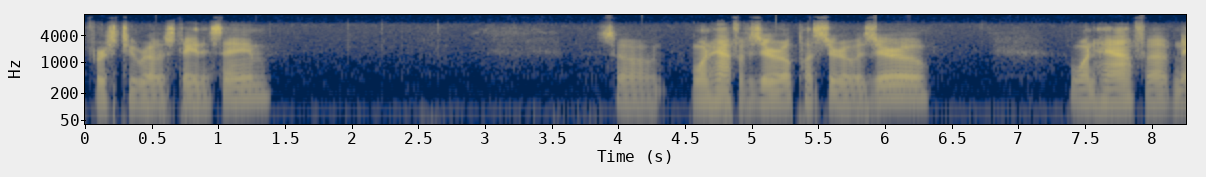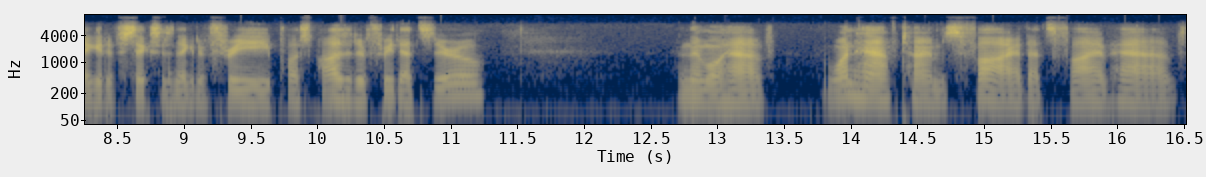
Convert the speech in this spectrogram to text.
First two rows stay the same. So 1 half of 0 plus 0 is 0. 1 half of negative 6 is negative 3 plus positive 3, that's 0. And then we'll have 1 half times 5, that's 5 halves,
